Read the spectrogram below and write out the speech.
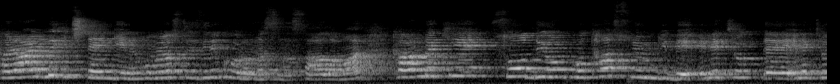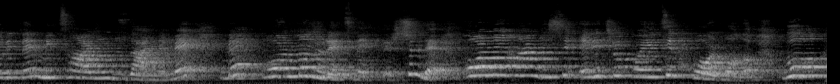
kararlı iç dengenin, homeostazinin korunmasını sağlamak, kandaki sodyum, potasyum gibi elektro, e, elektrolitlerin miktarını düzenlemek ve hormon üretmektir. Şimdi hormon hangisi? Eritropoietin hormonu. Bu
